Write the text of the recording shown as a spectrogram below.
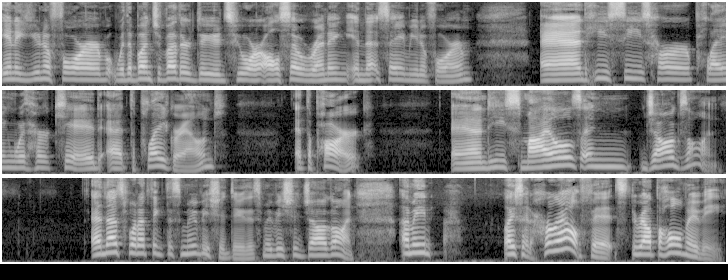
in a uniform with a bunch of other dudes who are also running in that same uniform. And he sees her playing with her kid at the playground at the park. And he smiles and jogs on. And that's what I think this movie should do. This movie should jog on. I mean, like I said, her outfits throughout the whole movie,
